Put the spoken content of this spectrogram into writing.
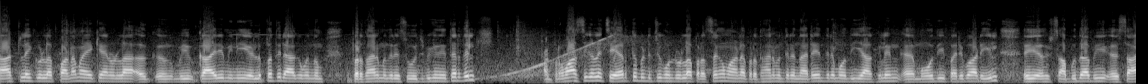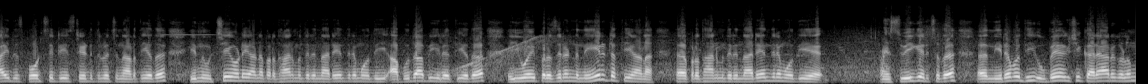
നാട്ടിലേക്കുള്ള പണം അയക്കാനുള്ള കാര്യം ഇനി എളുപ്പത്തിലാകുമെന്നും പ്രധാനമന്ത്രി സൂചിപ്പിക്കുന്നു. ഇത്തരത്തിൽ പ്രവാസികളെ ചേർത്ത് പിടിച്ചുകൊണ്ടുള്ള പ്രസംഗമാണ് പ്രധാനമന്ത്രി നരേന്ദ്രമോദി അഖിലൻ മോദി പരിപാടിയിൽ അബുദാബി സായിദ് സ്പോർട്സ് സിറ്റി സ്റ്റേഡിയത്തിൽ വെച്ച് നടത്തിയത്. ഇന്ന് ഉച്ചയോടെയാണ് പ്രധാനമന്ത്രി നരേന്ദ്രമോദി അബുദാബിയിലെത്തിയത്. യു ഐ പ്രസിഡന്റ് നേരിട്ടെത്തിയാണ് പ്രധാനമന്ത്രി നരേന്ദ്രമോദിയെ സ്വീകരിച്ചത്. നിരവധി ഉഭയകക്ഷി കരാറുകളും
